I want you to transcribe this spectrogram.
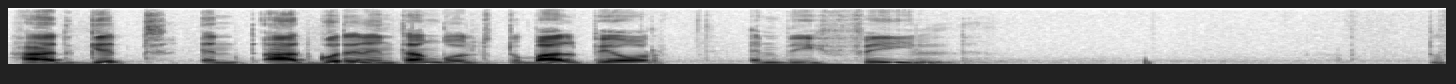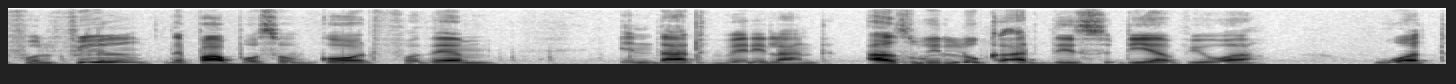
had get and had gotten entangled to Baal Peor, and they failed to fulfill the purpose of God for them in that very land. As we look at this, dear viewer, what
